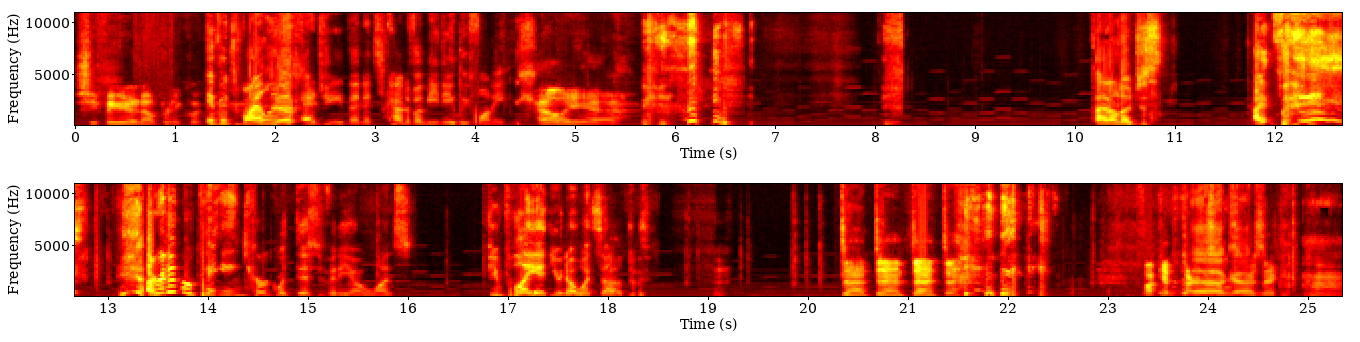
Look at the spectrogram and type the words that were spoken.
She figured it out pretty quickly. if it's violent Yeah. or edgy, then it's kind of immediately funny. Hell yeah. I don't know, just I I remember pinging Turk with this video once. If you play it, you know what's up. Dun dun dun dun. Fucking Dark Oh, God. music. oh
